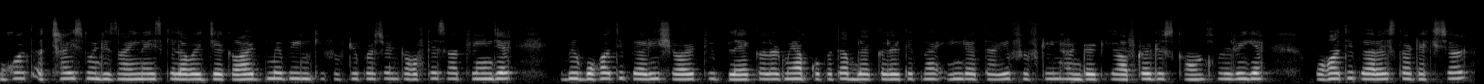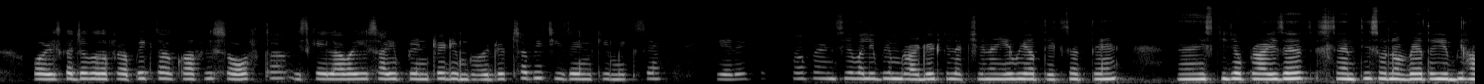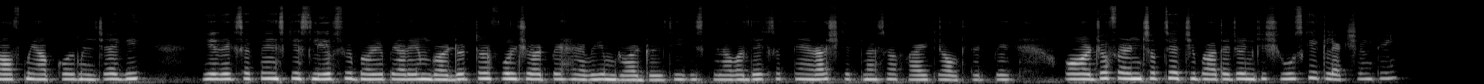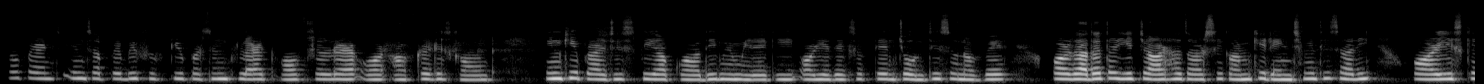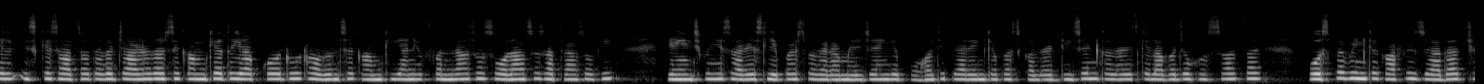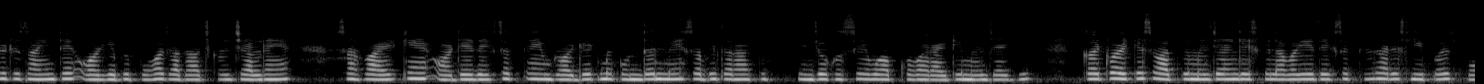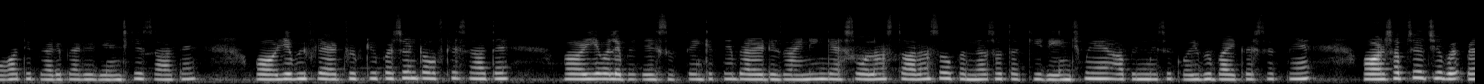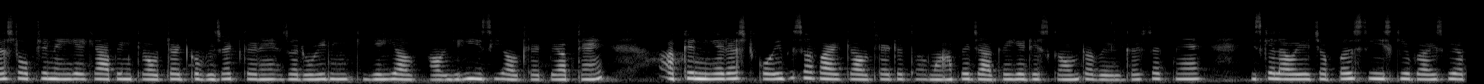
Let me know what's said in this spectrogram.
बहुत अच्छा इसमें डिज़ाइन है, इसके अलावा जैकार्ड में भी इनकी फिफ्टी परसेंट ऑफ़ के साथ रेंज है। ये भी बहुत ही प्यारी शर्ट थी, ब्लैक कलर में, आपको पता है ब्लैक कलर कितना इन रहता है, ये फिफ्टीन हंड्रेड की आफ्टर डिस्काउंट मिल रही है। बहुत ही प्यारा इसका टेक्सचर और इसका जो फैब्रिक था काफ़ी सॉफ्ट था। इसके अलावा ये सारी प्रिंटेड एम्ब्रॉयडर्ड सभी चीज़ें इनकी मिक्स हैं। ये देख सकते तो फ्रेंड्स ये वाली भी एम्ब्रॉयडर्ड कलेक्शन है, ये भी आप देख सकते हैं। इसकी जो प्राइस है, सैंतीस सौ नब्बे तो ये भी हाफ़ में आपको मिल जाएगी। ये देख सकते हैं, इसकी स्लीव्स भी बड़े प्यारे एम्ब्रॉयडर्ड थे और फुल शर्ट पे हैवी एम्ब्रॉयडरी थी। इसके अलावा देख सकते हैं रश कितना सा फायर के आउटलेट पे। और जो फ्रेंड्स सबसे अच्छी बात है, जो इनकी शूज़ की कलेक्शन थी तो फ्रेंड्स इन सब पे भी फिफ्टी परसेंट फ्लैट ऑफ़ चल रहा है और आफ्टर डिस्काउंट इनकी प्राइजेस भी आपको आधी में मिलेगी और ये देख सकते हैं चौंतीस सौ नब्बे और ज़्यादातर ये चार हज़ार से कम की रेंज में थी सारी और इसके इसके साथ साथ अगर चार हज़ार से कम किया तो ये आपको टू थाउज़ेंड से कम की यानी पंद्रह सौ, सोलह सौ, सत्रह सौ की रेंज में ये सारे स्लीपर्स वगैरह मिल जाएँगे। बहुत ही प्यारे इनके पास कलर डिसेंट कलर इसके अलावा जो गुस्सा था, उस पर भी इनके काफ़ी ज़्यादा अच्छे डिज़ाइन थे और ये भी बहुत ज़्यादा आजकल चल रहे हैं। सफ़ायर के हैं और ये देख सकते हैं। एम्ब्रॉयडर्ड में, कुंदन में, सभी तरह की जो गुस्से है वो आपको वैरायटी मिल जाएगी। कट वर्क के साथ भी मिल जाएँगे। इसके अलावा ये देख सकते हैं, सारे स्लीपर्स बहुत ही प्यारे प्यारे रेंज के साथ हैं और ये भी फ्लैट फिफ्टी परसेंट ऑफ़ के साथ है। और ये वाले भी देख सकते हैं, कितने प्यारे डिज़ाइनिंग है। सोलह, सतारह सौ, पंद्रह सौ तक की रेंज में है। आप इनमें से कोई भी बाई कर सकते हैं। और सबसे अच्छे बेस्ट ऑप्शन यही है कि आप इनके आउटलेट को विज़िट करें। ज़रूरी नहीं कि यही यही इसी आउटलेट पे आप जाएँ। आपके नियरेस्ट कोई भी सफ़ायर के आउटलेट है तो वहाँ पे जाकर ये डिस्काउंट अवेल कर सकते हैं। इसके अलावा ये चप्पल्स थी इसकी प्राइस भी आप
